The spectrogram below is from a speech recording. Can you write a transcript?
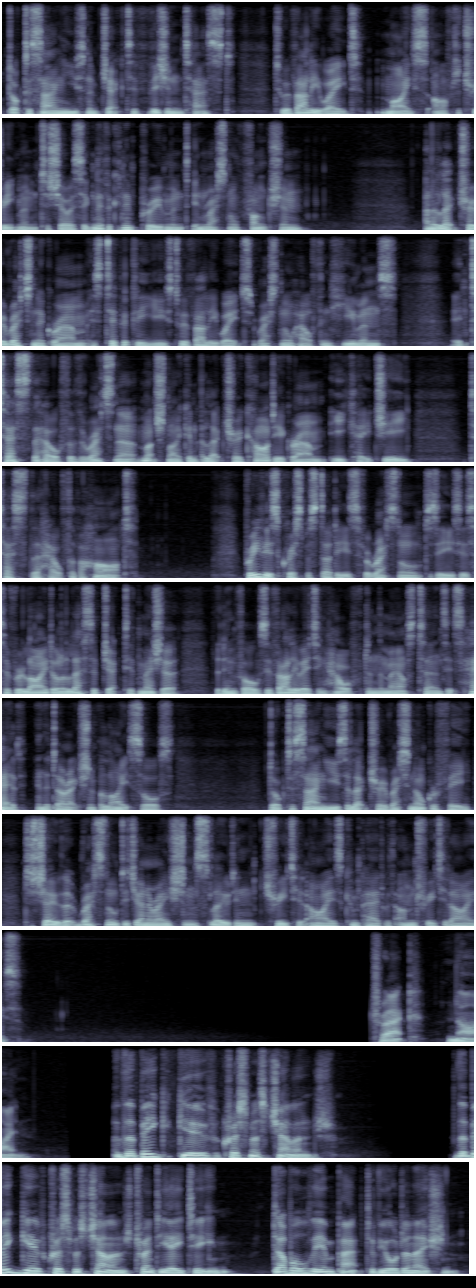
Dr. Tsang used an objective vision test to evaluate mice after treatment to show a significant improvement in retinal function. An electroretinogram is typically used to evaluate retinal health in humans. It tests the health of the retina much like an electrocardiogram, EKG, tests the health of a heart. Previous CRISPR studies for retinal diseases have relied on a less objective measure that involves evaluating how often the mouse turns its head in the direction of a light source. Dr. Tsang used electroretinography to show that retinal degeneration slowed in treated eyes compared with untreated eyes. Track 9 The Big Give Christmas Challenge. The Big Give Christmas Challenge 2018 double the impact of your donation.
